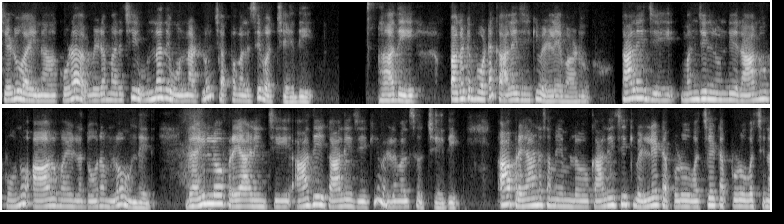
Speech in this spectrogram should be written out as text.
చెడు అయినా కూడా విడమరిచి ఉన్నది ఉన్నట్లు చెప్పవలసి వచ్చేది. అది పగటిపూట కాలేజీకి వెళ్ళేవాడు. కాలేజీ మంజిల్ నుండి రాను పోను ఆరు మైళ్ళ దూరంలో ఉండేది. రైల్లో ప్రయాణించి ఆది కాలేజీకి వెళ్ళవలసి వచ్చేది. ఆ ప్రయాణ సమయంలో కాలేజీకి వెళ్ళేటప్పుడు వచ్చేటప్పుడు వచ్చిన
